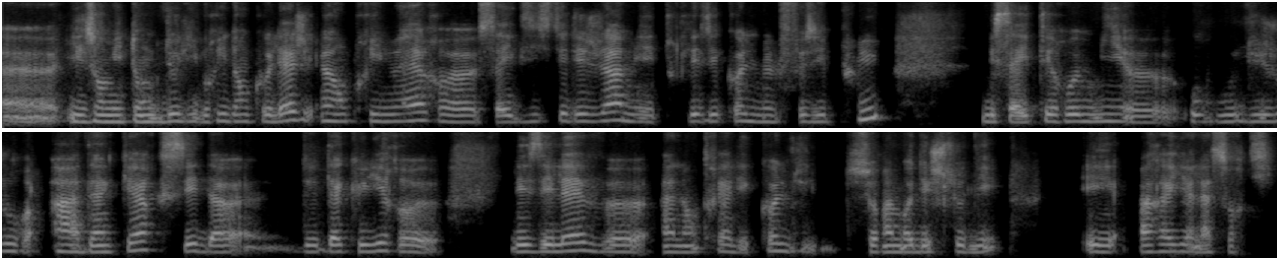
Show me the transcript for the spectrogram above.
Euh, ils ont mis donc deux l'hybride en collège et en primaire, euh, ça existait déjà, mais toutes les écoles ne le faisaient plus. Mais ça a été remis euh, au bout du jour à Dunkerque, c'est d'accueillir les élèves à l'entrée à l'école sur un mode échelonné et pareil à la sortie.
